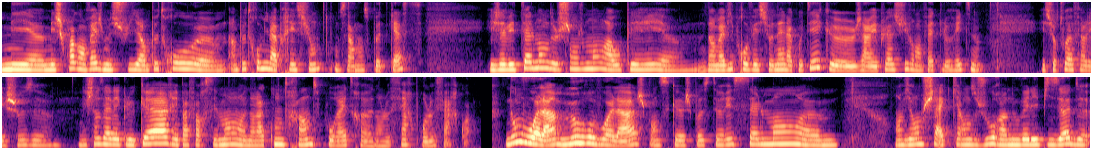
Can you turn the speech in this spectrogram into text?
Euh, mais, je crois qu'en fait, je me suis un peu, trop, euh, un mis la pression concernant ce podcast. Et j'avais tellement de changements à opérer euh, dans ma vie professionnelle à côté que j'arrivais plus à suivre en fait le rythme. Et surtout à faire les choses, les choses avec le cœur et pas forcément dans la contrainte pour être dans le faire pour le faire quoi. Donc voilà, me revoilà. Je pense que je posterai seulement environ chaque 15 jours un nouvel épisode,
